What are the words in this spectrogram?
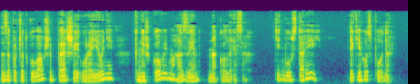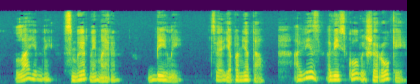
започаткувавши перший у районі книжковий магазин на колесах. Кінь був старий, як і господар, лагідний, смирний мерен, білий, це я пам'ятав, а віз військовий, широкий,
